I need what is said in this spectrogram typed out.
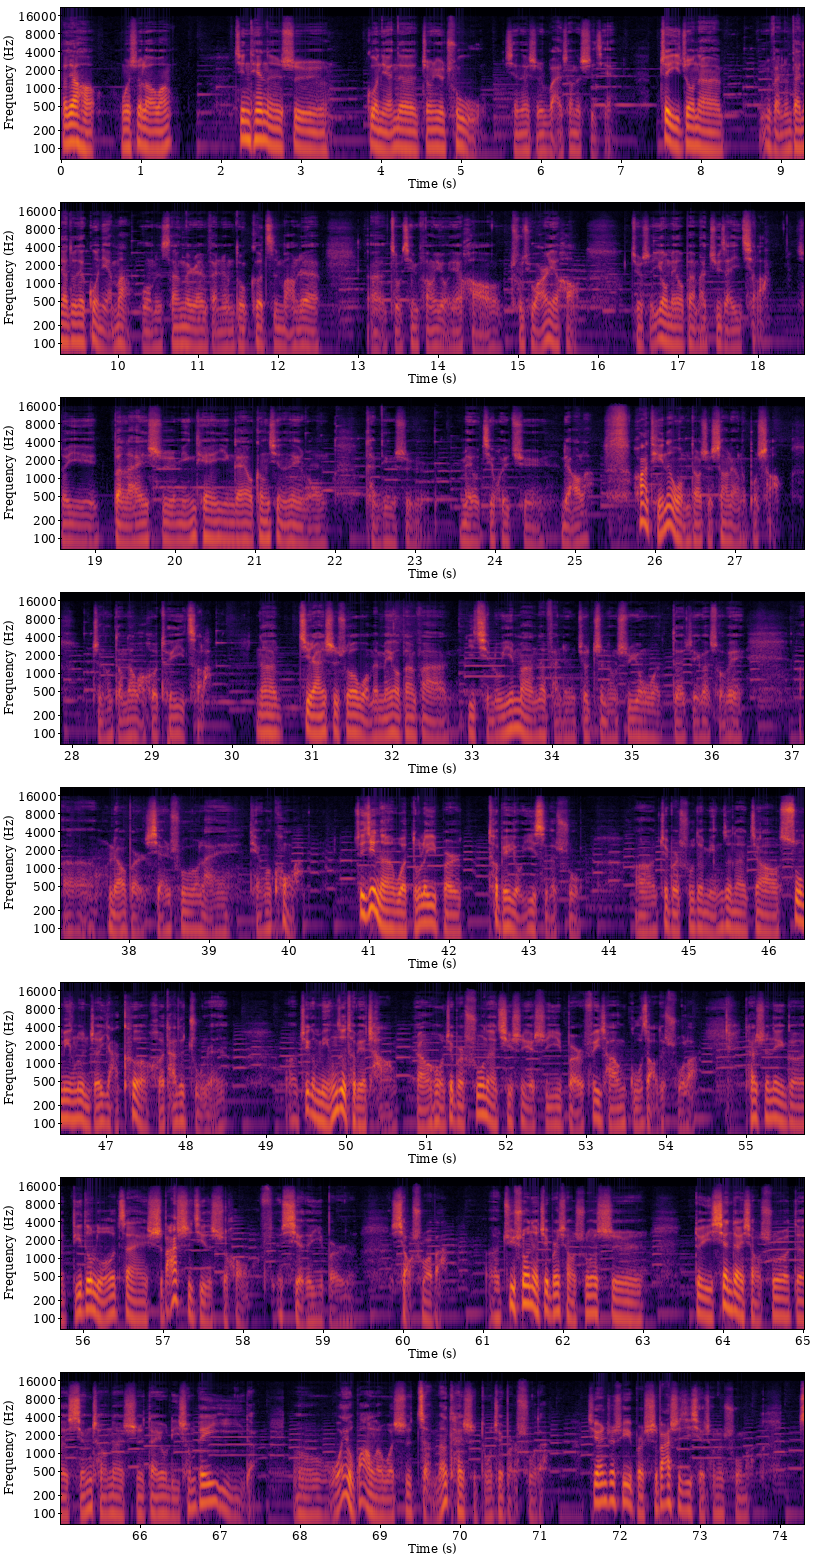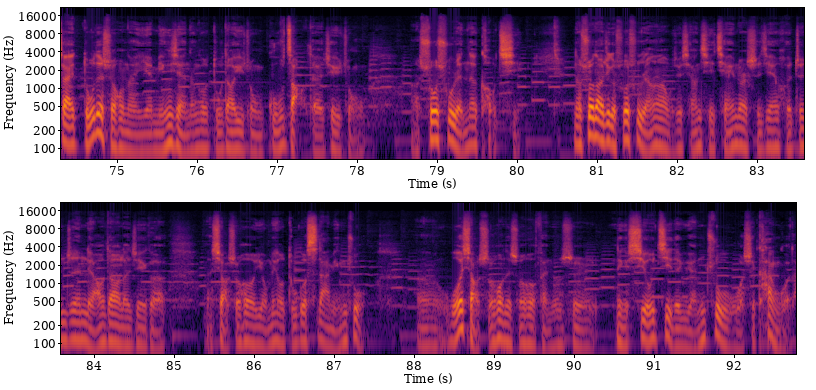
大家好，我是老王。今天呢是过年的正月初五，现在是晚上的时间。这一周呢，反正大家都在过年嘛，我们三个人反正都各自忙着，呃，走亲访友也好，出去玩也好，就是又没有办法聚在一起了。所以本来是明天应该要更新的内容，肯定是没有机会去聊了。话题呢，我们倒是商量了不少，只能等到往后推一次了。那既然是说我们没有办法一起录音嘛，那反正就只能是用我的这个所谓，呃，聊本闲书来填个空了。最近呢，我读了一本特别有意思的书，呃，这本书的名字呢叫《宿命论者雅克和他的主人》，呃，这个名字特别长。然后这本书呢，其实也是一本非常古早的书了，它是那个狄德罗在十八世纪的时候写的一本。小说吧，呃，据说呢，这本小说是对现代小说的形成呢是带有里程碑意义的。嗯，我也忘了我是怎么开始读这本书的。既然这是一本十八世纪写成的书嘛，在读的时候呢，也明显能够读到一种古早的这种呃说书人的口气。那说到这个说书人啊，我就想起前一段时间和珍珍聊到了这个小时候有没有读过四大名著。嗯，我小时候的时候，反正是那个《西游记》的原著我是看过的，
